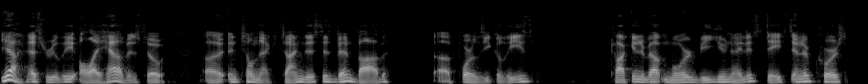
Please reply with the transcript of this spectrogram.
yeah, that's really all I have. And so uh, until next time, this has been Bob uh, for Legalese talking about Moore v United States, and of course,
